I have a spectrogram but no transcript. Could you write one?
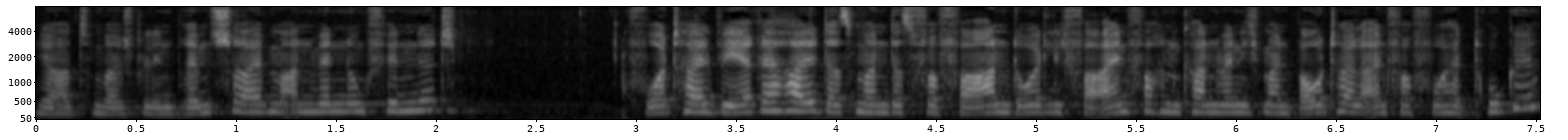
ja, zum Beispiel in Bremsscheiben Anwendung findet. Vorteil wäre halt, dass man das Verfahren deutlich vereinfachen kann, wenn ich mein Bauteil einfach vorher drucke,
